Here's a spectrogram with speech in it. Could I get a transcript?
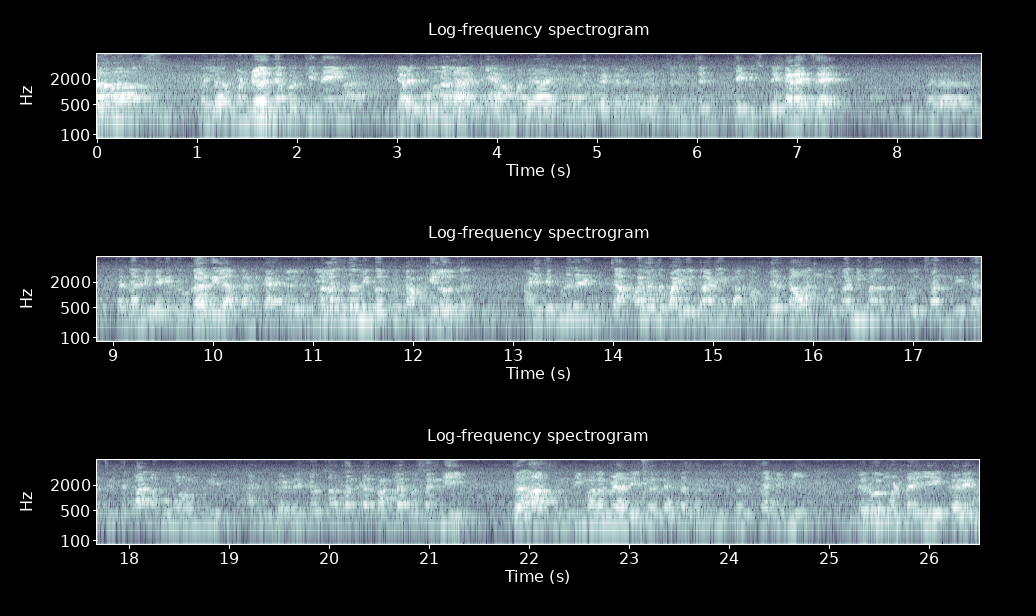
मला पहिला मंडळाच्या प्रतीने ज्यावेळी फोन आला की आम्हाला चित्रकलेचं ते डिस्प्ले करायचं आहे तर त्यांना मी लगेच होकार दिला. कारण काय? मला सुद्धा मी भरपूर काम केलं होतं. आणि ते कुठेतरी दाखवायला तर पाहिजे होतं. आणि आपल्याच गावातील लोकांनी मला जर प्रोत्साहन देत असतील तर का नको म्हणून मी आणि गणेशोत्सवासारख्या चांगल्या प्रसंगी जर हा संधी मला मिळाली तर त्याच्या संधीसाठी मी जरूर म्हटलं हे करेन.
